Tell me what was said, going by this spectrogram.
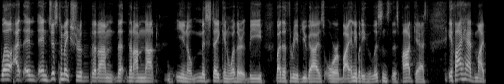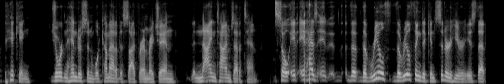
Well, I, and and just to make sure that I'm that, that I'm not you know mistaken, whether it be by the three of you guys or by anybody who listens to this podcast, if I had my picking, Jordan Henderson would come out of this side for Can nine times out of ten so it, it has it, the the real the real thing to consider here is that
